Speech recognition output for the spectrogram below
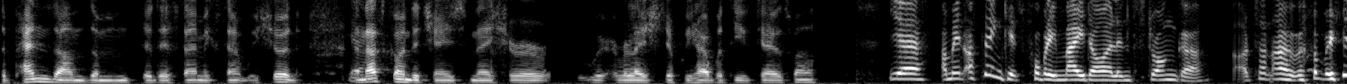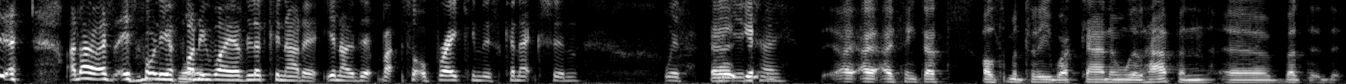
depend on them to the same extent we should, Yeah. and that's going to change the nature relationship we have with the UK as well. Yeah, I mean, I think it's probably made Ireland stronger. I don't know. I mean, I know it's, it's probably a funny way of looking at it. You know, that sort of breaking this connection with the Uh, UK. yeah. I, I- think that's ultimately what can and will happen. Uh, but th- th-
